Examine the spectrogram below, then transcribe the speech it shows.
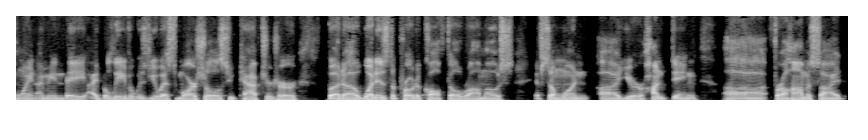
point? I mean, they, I believe it was U.S. Marshals who captured her. But uh, what is the protocol, Phil Ramos, if someone uh, you're hunting uh, for a homicide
